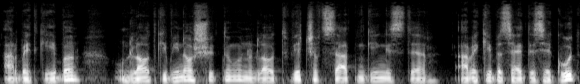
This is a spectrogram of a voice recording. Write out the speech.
Arbeitgeber und laut Gewinnausschüttungen und laut Wirtschaftsdaten ging es der Arbeitgeberseite sehr gut.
